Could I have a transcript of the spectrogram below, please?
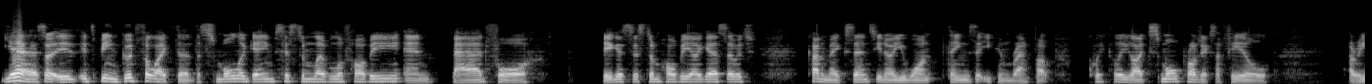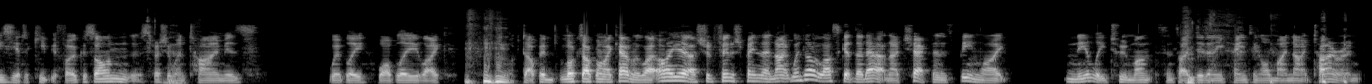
yeah, so it, it's been good for like the the smaller game system level of hobby, and bad for bigger system hobby, I guess. Which kind of makes sense. You know, you want things that you can wrap up quickly. Like small projects, I feel are easier to keep your focus on, especially Yeah. when time is wibbly wobbly. Like looked up and looked up on my cabinet, was like, oh yeah, I should finish painting that knight. When did I last get that out? And I checked, and it's been like nearly two months since I did any painting on my Knight Tyrant,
